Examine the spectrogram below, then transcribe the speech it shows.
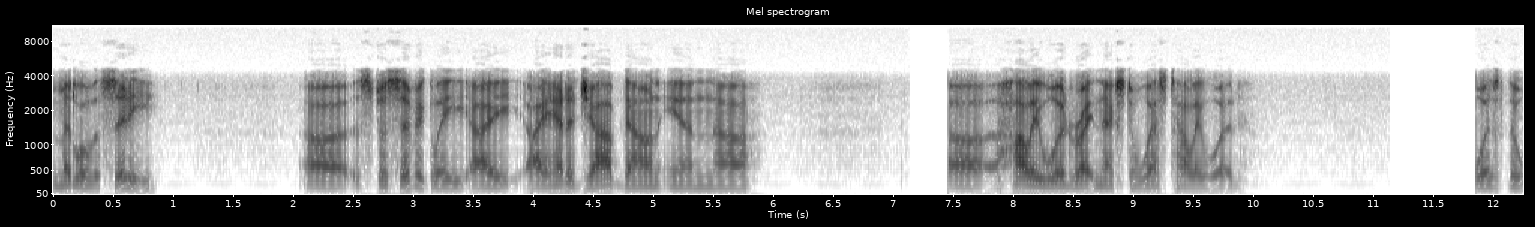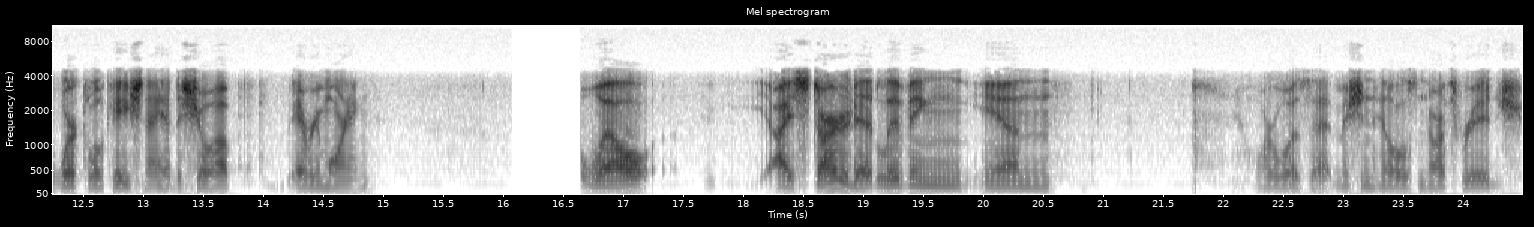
middle of the city. Uh, specifically, I I had a job down in uh, uh, Hollywood, right next to West Hollywood. Was the work location I had to show up every morning. Well, I started it living in where was that? Mission Hills, Northridge.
